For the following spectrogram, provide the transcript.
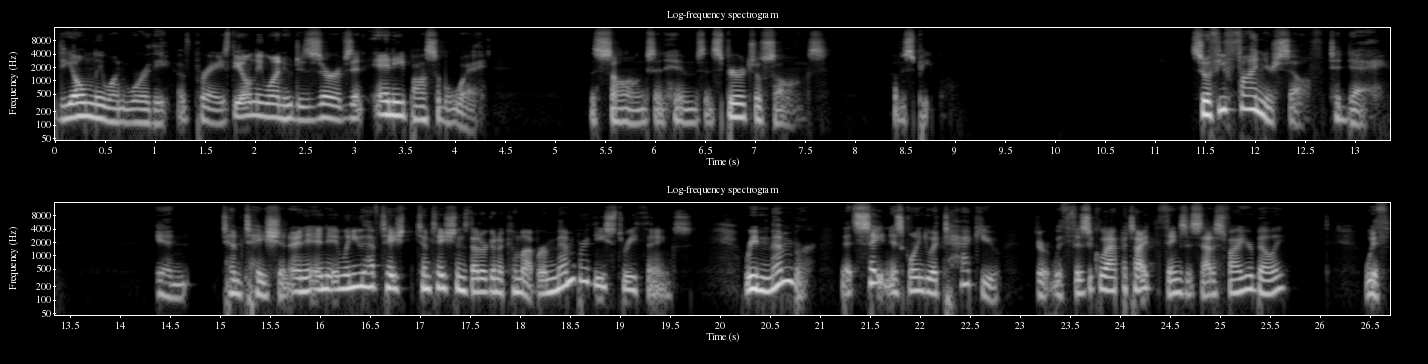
the only one worthy of praise, the only one who deserves in any possible way the songs and hymns and spiritual songs of his people. So if you find yourself today in temptation, and, and, and when you have t- temptations that are going to come up, remember these three things Remember that Satan is going to attack you with physical appetite, the things that satisfy your belly, with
